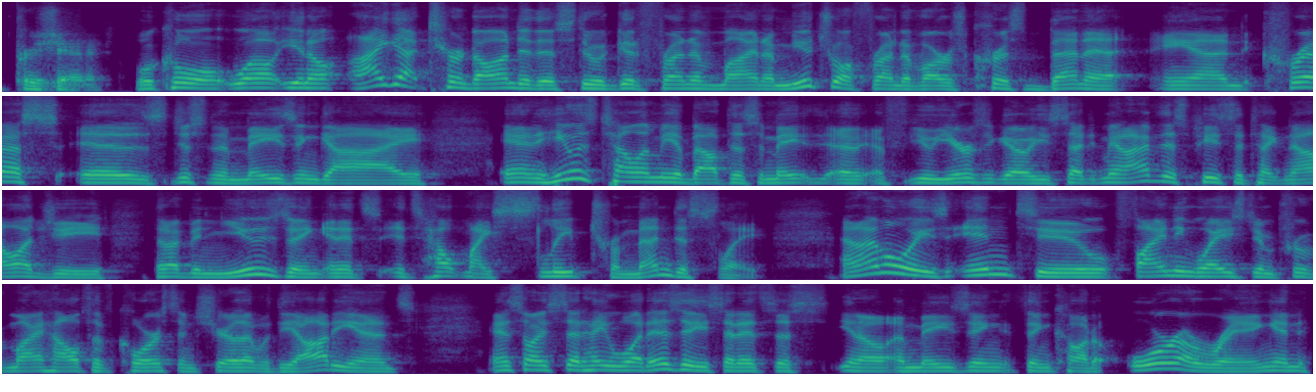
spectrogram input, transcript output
appreciate it. Well, cool. Well, you know, I got turned on to this through a good friend of mine, a mutual friend of ours, Chris Bennett. And Chris is just an amazing guy. And he was telling me about this a few years ago. He said, "Man, I have this piece of technology that I've been using, and it's it's helped my sleep tremendously." And I'm always into finding ways to improve my health, of course, and share that with the audience. And so I said, "Hey, what is it?" He said, "It's this, you know, amazing thing called Oura Ring." And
